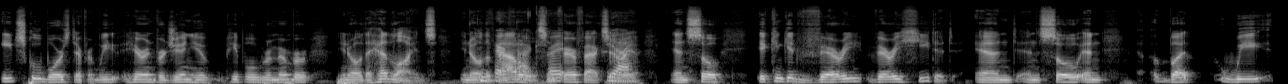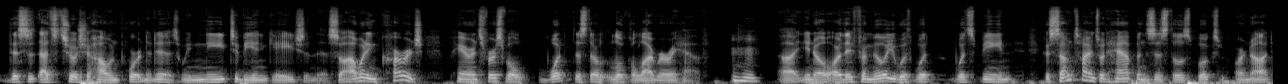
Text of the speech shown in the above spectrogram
each school board is different. We here in Virginia, people remember, you know, the headlines, you know, in the Fairfax, battles right? in Fairfax area, yeah. and so it can get very, very heated. And and so and but we this is that shows you how important it is. We need to be engaged in this. So I would encourage parents first of all, what does their local library have? Mm-hmm. Uh, you know, are they familiar with what what's being? Because sometimes what happens is those books are not.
